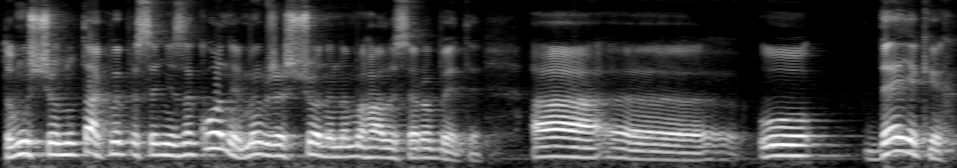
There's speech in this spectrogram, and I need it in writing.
Тому що ну так виписані закони, ми вже що не намагалися робити. А е, у деяких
